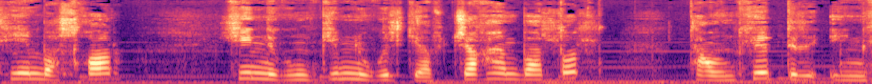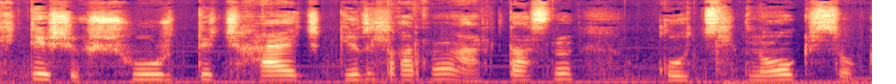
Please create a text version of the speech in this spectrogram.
Тийм болохоор хин нэгэн гим нүгэлд явж байгаа юм бол та үнэхээр тэр эмгтэй шиг шүүрдэж хайж гэрэл гарган ардаас нь гүйцэлтнө гэсэн үг.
